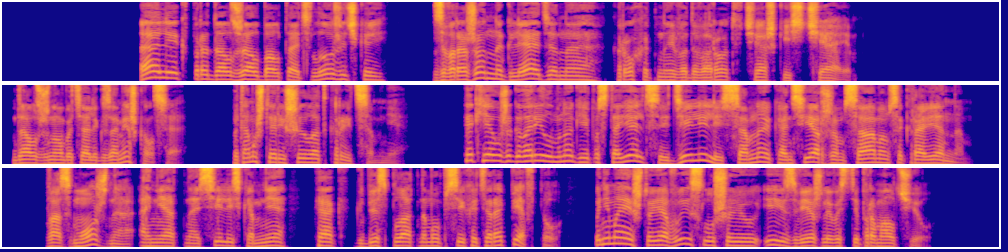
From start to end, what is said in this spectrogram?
Алик продолжал болтать ложечкой, завороженно глядя на крохотный водоворот в чашке с чаем. Должно быть, Алик замешкался, потому что решил открыться мне. Как я уже говорил, многие постояльцы делились со мной консьержем самым сокровенным. Возможно, они относились ко мне как к бесплатному психотерапевту, понимая, что я выслушаю и из вежливости промолчу.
